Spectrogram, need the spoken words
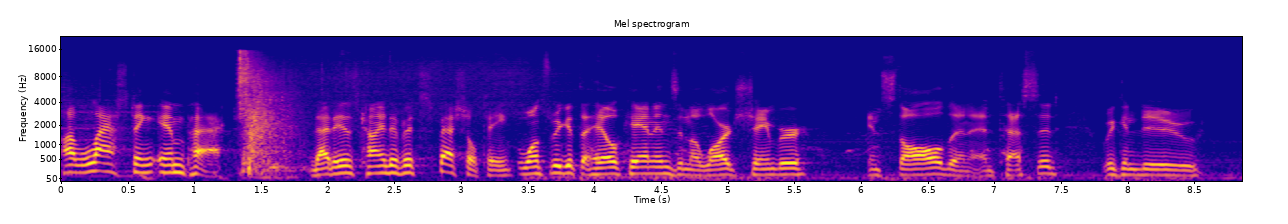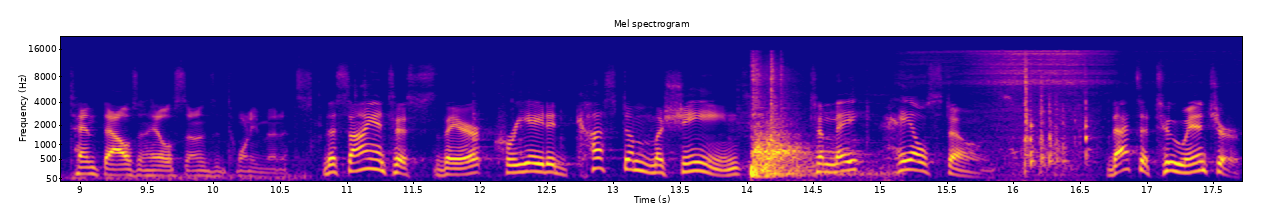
a lasting impact. That is kind of its specialty. Once we get the hail cannons in the large chamber installed and, and tested, we can do 10,000 hailstones in 20 minutes. The scientists there created custom machines to make hailstones. That's a two incher.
